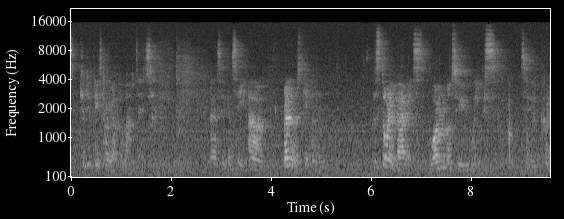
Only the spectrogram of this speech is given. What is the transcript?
said, could you please hurry up about it? And as you can see, um, Brendan was given, the story varies, one or two weeks to create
